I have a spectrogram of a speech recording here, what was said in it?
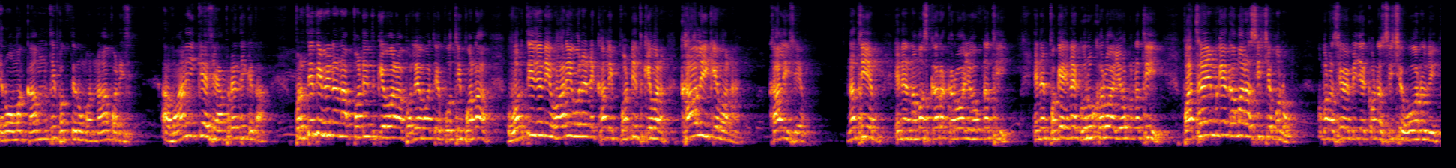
એનું આમાં કામ નથી, ભક્તિનું ના પાડી છે. આ વાણી કે છે, આપણે નથી કહેતા. પ્રતિતિ વિનાના પંડિત કહેવાના, ભલે વાંચે પોથી પાના. વર્તી જેની વારી વરે ને ખાલી પંડિત કહેવાના, ખાલી કહેવાના. ખાલી છે એમ. નથી એમ. એને નમસ્કાર કરવા યોગ નથી. એને પગે એને ગુરુ કરવા યોગ નથી. પાછા એમ કે અમારા શિષ્ય બનો. અમારા સિવાય બીજા કોના શિષ્ય હોવાનું નહીં.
